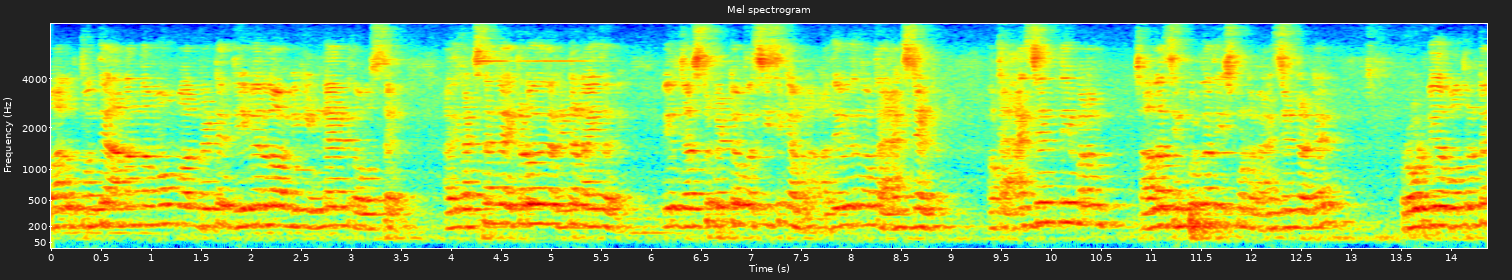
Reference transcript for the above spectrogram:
వాళ్ళు పొందే ఆనందము వాళ్ళు పెట్టే దీవెనలో మీకు ఇండైరెక్ట్గా వస్తాయి. అది ఖచ్చితంగా ఎక్కడో రిటర్న్ అవుతుంది. మీరు జస్ట్ పెట్టి ఒక సీసీ కెమెరా అదేవిధంగా ఒక యాక్సిడెంట్ ఒక యాక్సిడెంట్ని మనం చాలా సింపుల్గా తీసుకుంటాం. యాక్సిడెంట్ అంటే రోడ్ మీద పోతుంటే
